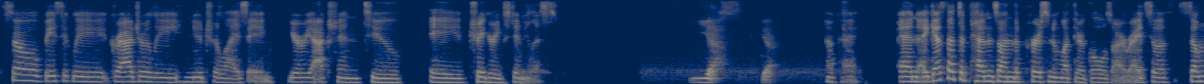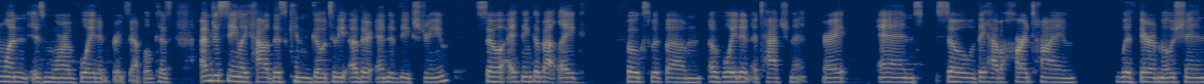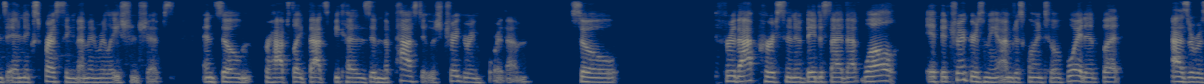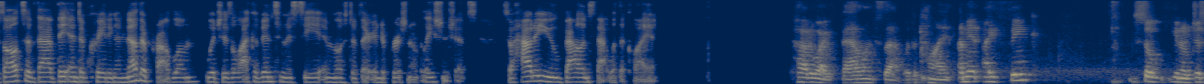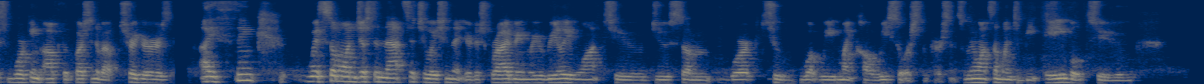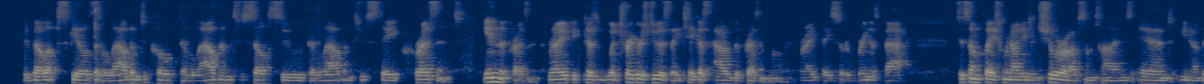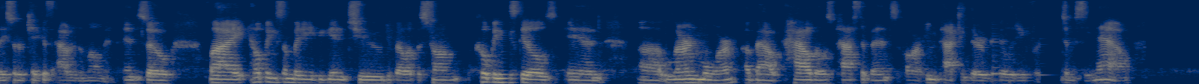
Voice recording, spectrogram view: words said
So basically, gradually neutralizing your reaction to a triggering stimulus. Yes. Yeah. Okay. And I guess that depends on the person and what their goals are, right? So if someone is more avoidant, for example, because I'm just seeing like how this can go to the other end of the extreme. So I think about like folks with um, avoidant attachment, right? And so they have a hard time with their emotions and expressing them in relationships. And so perhaps like that's because in the past it was triggering for them. So for that person, if they decide that, well, if it triggers me, I'm just going to avoid it. But as a result of that, they end up creating another problem, which is a lack of intimacy in most of their interpersonal relationships. So, how do you balance that with a client? How do I balance that with a client? I mean, I think so, you know, just working off the question about triggers, I think with someone just in that situation that you're describing, we really want to do some work to what we might call resource the person. So we want someone to be able to develop skills that allow them to cope, that allow them to self soothe, that allow them to stay present in the present, right? Because what triggers do is they take us out of the present moment, right? They sort of bring us back to some place we're not even sure of sometimes. And, you know, they sort of take us out of the moment. And so by helping somebody begin to develop a strong coping skills and uh, learn more about how those past events are impacting their ability for intimacy now,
